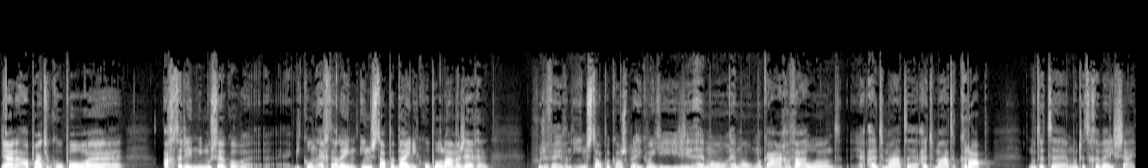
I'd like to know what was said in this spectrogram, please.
Ja, een aparte koepel eh, achterin. Die, moest ook op, eh, die kon echt alleen instappen bij die koepel, laat maar zeggen. Voor zover je van instappen kan spreken. Want je, je zit helemaal, helemaal op elkaar gevouwen. Want ja, uitermate, uitermate krap moet het, eh, moet het geweest zijn.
